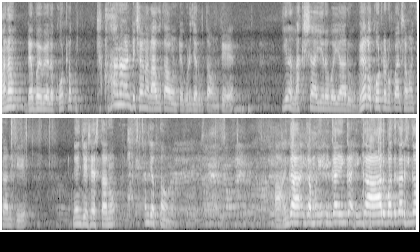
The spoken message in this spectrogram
మనం డెబ్బై వేల కోట్లకు చాలా అంటే చాలా లాగుతూ ఉంటే కూడా జరుగుతూ ఉంటే ఈయన లక్ష ఇరవై ఆరు వేల కోట్ల రూపాయల సంవత్సరానికి నేను చేసేస్తాను అని చెప్తా ఉన్నాడు. ఇంకా ఇంకా ఇంకా ఇంకా ఇంకా ఆరు పథకాలకి ఇంకా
